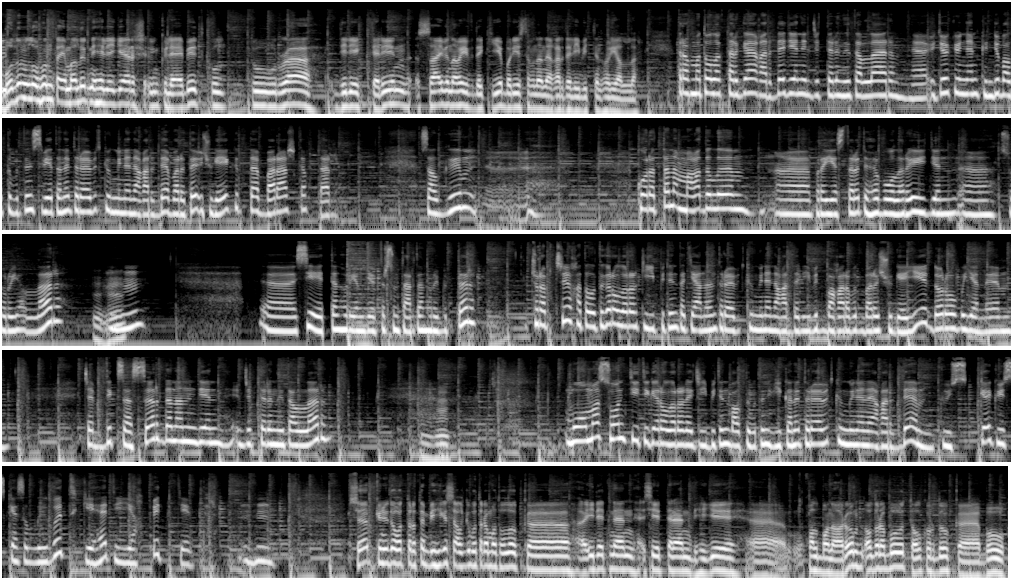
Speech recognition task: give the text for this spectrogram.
Болун лухун таймалыр нехелегер үнкүләбит культура директорин Савинова Евдокия Борисовна нагардалибиттен хурьяллар. Травматологтарга гарде диен илжеттерин ыталлар. Үтө күннен күндү балтыбытын светаны төрөбүт күнгүнен агарде барыта үчүгей кытта бараш каптар. Салгы Кораттан аммагадылы проесттары төһө болары ден суруяллар. Мгм. Сиеттен хуриям дептер сунтартан хурибыттар. Чурапчы хатылытыгар олорор кийиппитин Татьянаны төрөбүт күнгүнен агардалибит багарабыт бары шүгейи доро буяны. Чебдик сасырданан ден життерин ыталлар. Муома сон титигер олорор эжибитин балтыбытын виканы төрөбүт күнгүнен агарды күскө сылыбыт кеһе тияхпит дептер. Сөп күнүдө оттыртын биһиги салгы бу травматолог э, идетинен сиеттерен биһиги холбонору олдоробут ол курдук э, бу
